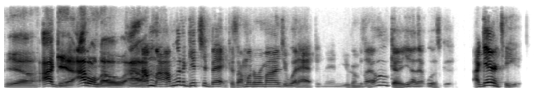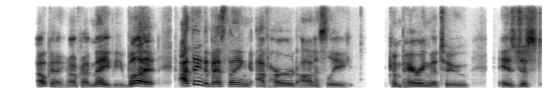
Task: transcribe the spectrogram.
yeah, I get. I don't know. I, I'm I'm gonna get you back because I'm gonna remind you what happened, and you're gonna be like, oh, okay, yeah, that was good. I guarantee it. Okay, okay, maybe. But I think the best thing I've heard, honestly, comparing the two, is just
